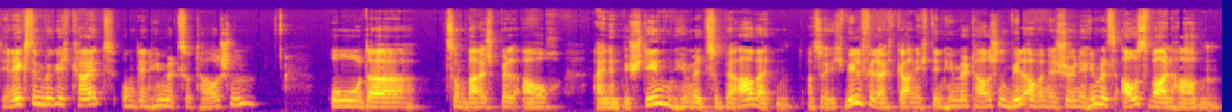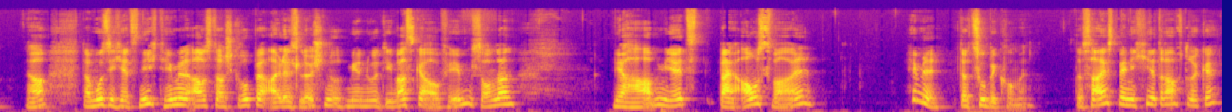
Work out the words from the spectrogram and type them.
Die nächste Möglichkeit, um den Himmel zu tauschen oder zum Beispiel auch einen bestehenden Himmel zu bearbeiten. Also ich will vielleicht gar nicht den Himmel tauschen, will aber eine schöne Himmelsauswahl haben. Ja, da muss ich jetzt nicht Himmelaustauschgruppe alles löschen und mir nur die Maske aufheben, sondern wir haben jetzt bei Auswahl Himmel dazu bekommen. Das heißt, wenn ich hier drauf drücke,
